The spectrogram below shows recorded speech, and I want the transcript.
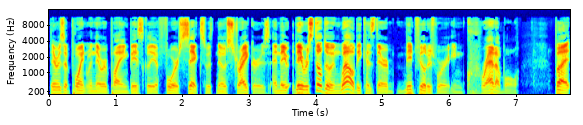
there was a point when they were playing basically a four-six with no strikers, and they they were still doing well because their midfielders were incredible. But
